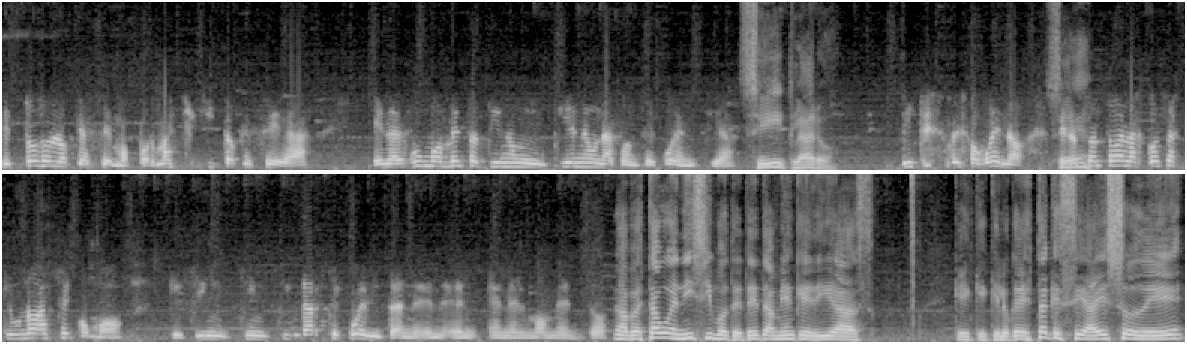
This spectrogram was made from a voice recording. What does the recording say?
que todo lo que hacemos, por más chiquito que sea, en algún momento tiene, un, tiene una consecuencia. sí, claro. ¿viste? Pero bueno, Sí. pero son todas las cosas que uno hace como que sin, sin, sin darse cuenta en, en, en el momento. No, pero está buenísimo, Tete, también que digas que, que- que lo que destaque sea eso de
